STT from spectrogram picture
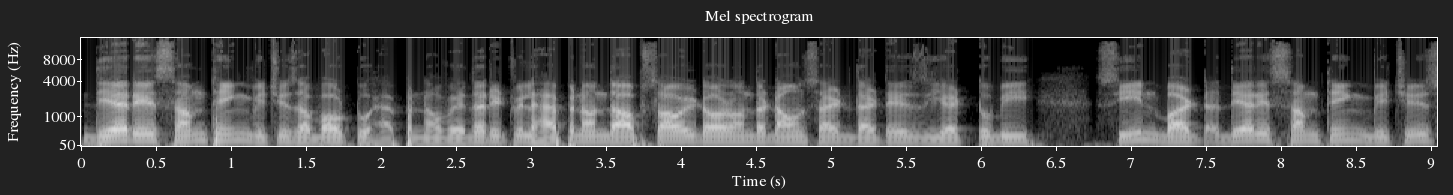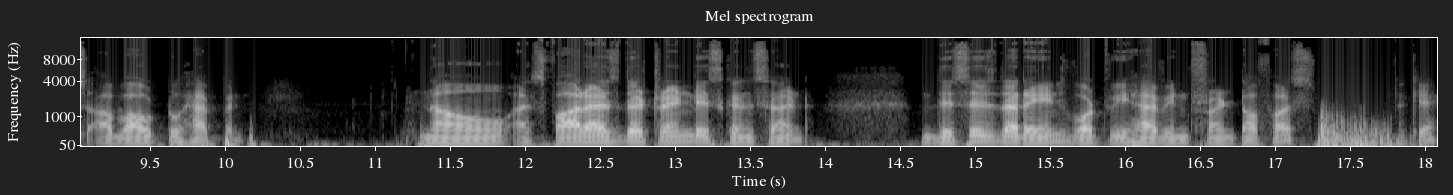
there is something which is about to happen. Now whether it will happen on the upside or on the downside that is yet to be seen but there is something which is about to happen. Now as far as the trend is concerned this is the range what we have in front of us okay?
